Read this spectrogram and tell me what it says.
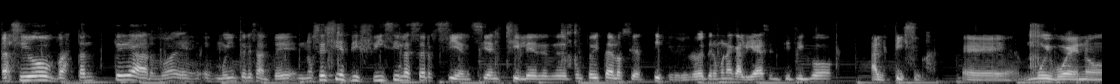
Ha sido bastante ardua, es, muy interesante. No sé si es difícil hacer ciencia en Chile desde el punto de vista de los científicos, yo creo que tenemos una calidad de científico altísima, eh, muy bueno,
